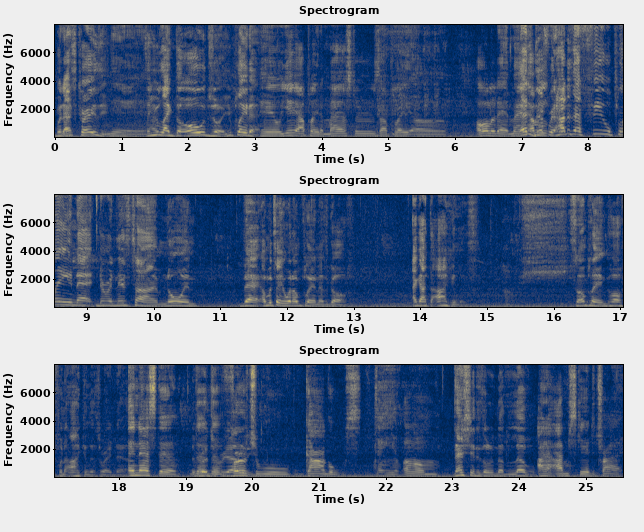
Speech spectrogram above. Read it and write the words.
But that's crazy. Yeah. So you like the old joint? You play that? Hell yeah! I play the Masters. I play uh, all of that, man. That's I mean, different. How does that feel playing that during this time, knowing that I'm gonna tell you what I'm playing as golf. I got the Oculus, so I'm playing golf on the Oculus right now. and that's the The the, virtual the virtual goggles. Damn. Um, that shit is on another level. I, I'm scared to try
